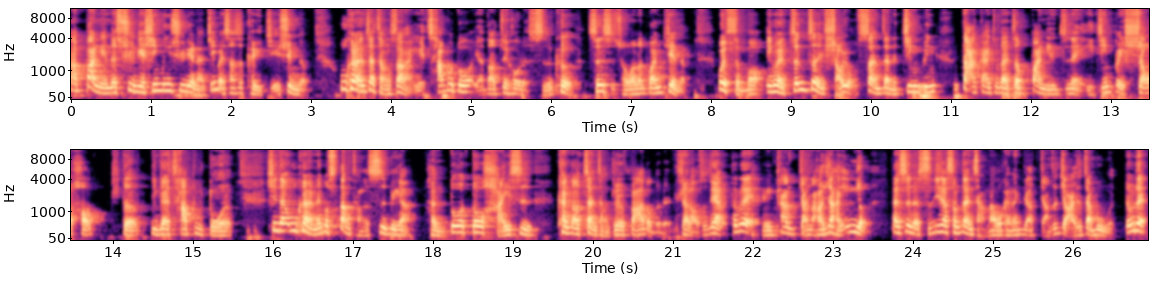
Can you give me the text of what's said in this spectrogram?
那半年的训练，新兵训练呢，基本上是可以结训的。乌克兰战场上啊，也差不多要到最后的时刻，生死存亡的关键了。为什么？因为真正骁勇善战的精兵，大概就在这半年之内已经被消耗的应该差不多了。现在乌克兰能够上场的士兵啊，很多都还是。看到战场就会发抖的人，像老师这样，对不对？你看讲的好像很英勇，但是呢，实际上上战场呢，我可能讲两只脚还是站不稳，对不对？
